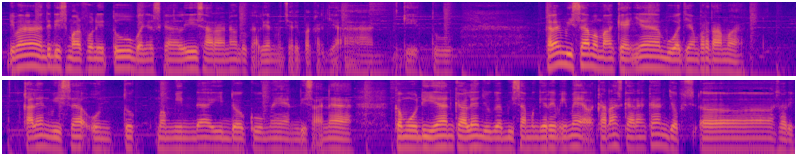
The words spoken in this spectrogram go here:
di mana nanti di smartphone itu banyak sekali sarana untuk kalian mencari pekerjaan gitu. Kalian bisa memakainya buat yang pertama. Kalian bisa untuk memindai dokumen di sana. Kemudian kalian juga bisa mengirim email karena sekarang kan job uh, sorry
